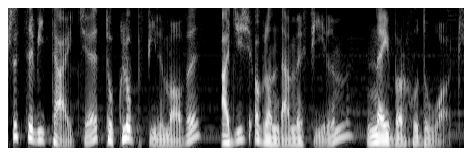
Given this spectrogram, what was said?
Wszyscy witajcie, tu klub filmowy, a dziś oglądamy film Neighborhood Watch.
